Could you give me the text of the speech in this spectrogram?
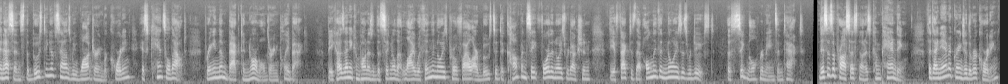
In essence, the boosting of sounds we want during recording is cancelled out, bringing them back to normal during playback. Because any components of the signal that lie within the noise profile are boosted to compensate for the noise reduction, the effect is that only the noise is reduced. The signal remains intact. This is a process known as companding. The dynamic range of the recording,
